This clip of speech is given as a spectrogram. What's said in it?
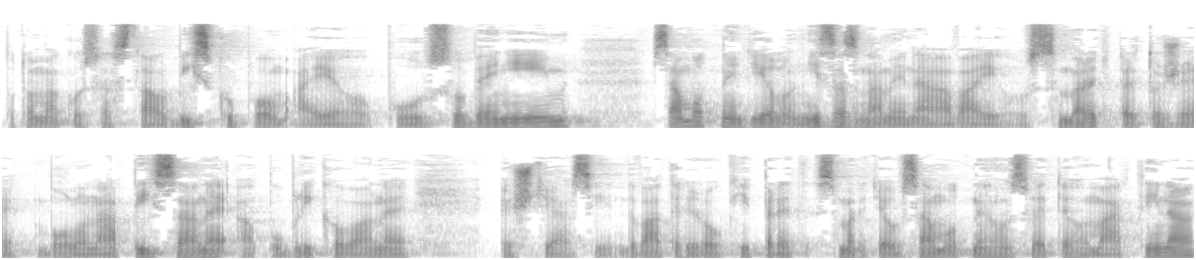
potom ako sa stal biskupom a jeho pôsobením. Samotné dielo nezaznamenáva jeho smrť, pretože bolo napísané a publikované ešte asi 2-3 roky pred smrťou samotného svätého Martina,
